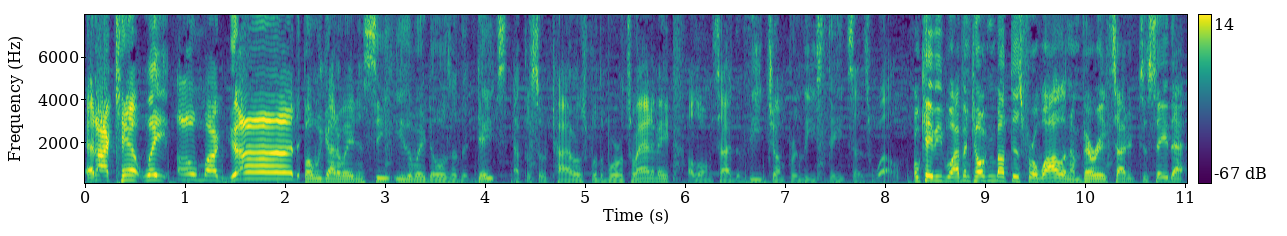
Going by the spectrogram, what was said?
And I can't wait. Oh my god. But we gotta wait and see. Either way, those are the dates, episode titles for the Boruto anime, alongside the V Jump release dates as well. Okay, people, I've been talking about this for a while, and I'm very excited to say that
